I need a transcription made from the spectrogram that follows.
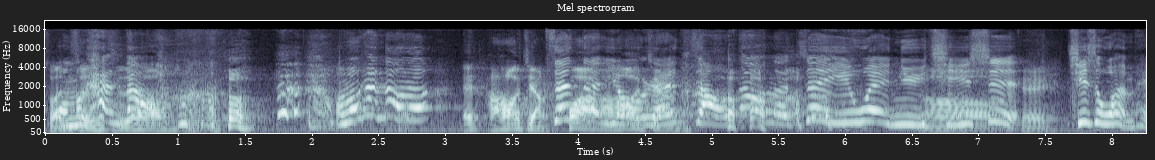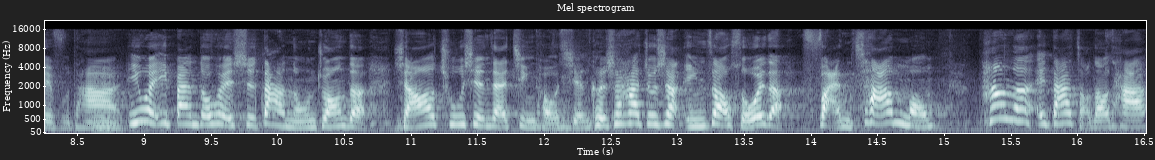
我们看到，我们看到呢，哎，好好讲，真的有人找到了这一位女骑士。其实我很佩服她，因为一般都会是大浓妆的，想要出现在镜头前，可是她就是要营造所谓的反差萌。她呢，哎，大家找到她，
